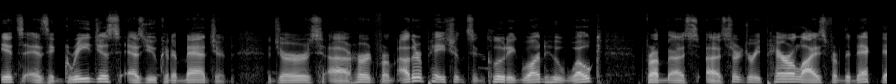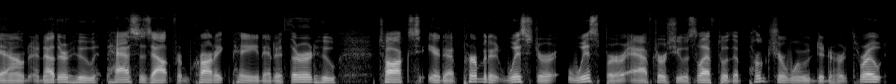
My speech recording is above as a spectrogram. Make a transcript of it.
it's as egregious as you can imagine. The jurors uh, heard from other patients, including one who woke from uh, uh, surgery paralyzed from the neck down, another who passes out from chronic pain, and a third who talks in a permanent whisper, whisper after she was left with a puncture wound in her throat.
